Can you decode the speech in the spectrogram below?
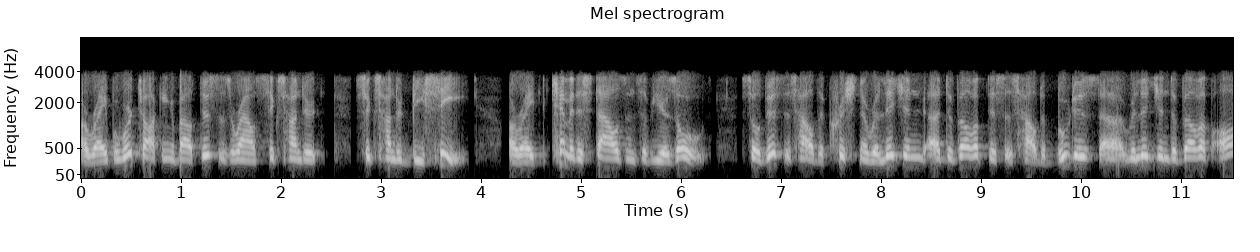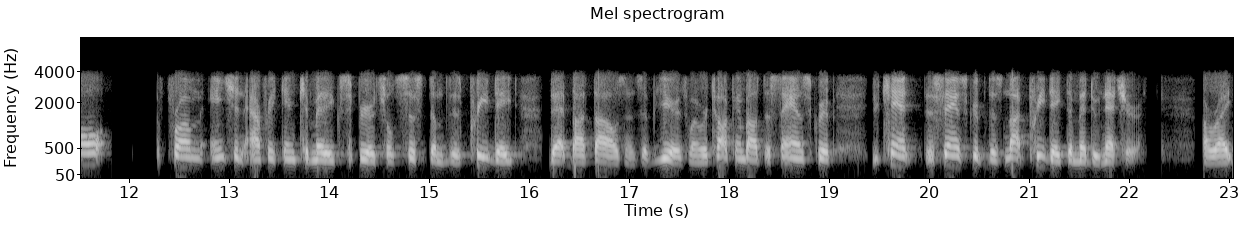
All right, but we're talking about this is around 600 600 BC. All right, Kemet is thousands of years old. So this is how the Krishna religion uh, developed. This is how the Buddhist uh, religion developed. All from ancient African Kemetic spiritual systems that predate that by thousands of years. When we're talking about the Sanskrit, you can't. The Sanskrit does not predate the Medu Neter. All right.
